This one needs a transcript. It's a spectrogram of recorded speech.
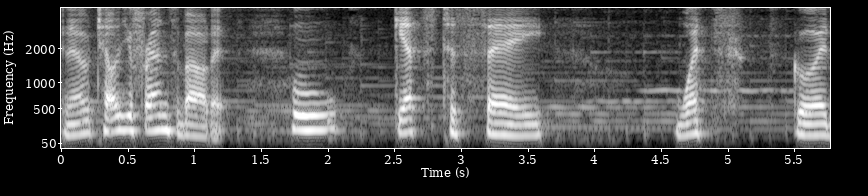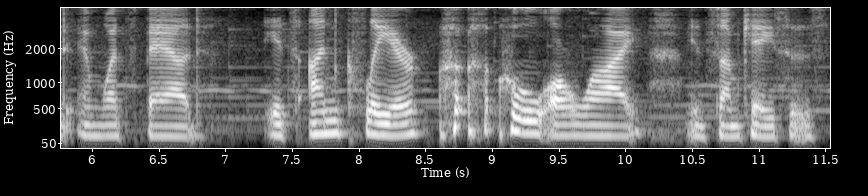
you know, tell your friends about it who gets to say what's good and what's bad. It's unclear who or why in some cases.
